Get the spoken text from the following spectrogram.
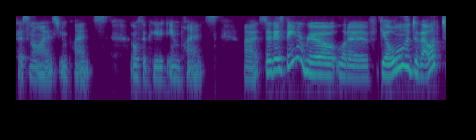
personalized implants, orthopedic implants. Uh, so there's been a real lot of skill developed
